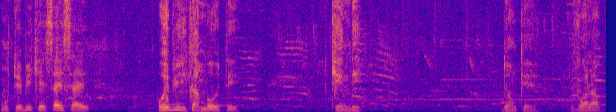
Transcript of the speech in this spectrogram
moto eyebi ke esalisa ye oyebi likambo oyo te kende donc euh, voilà quoi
